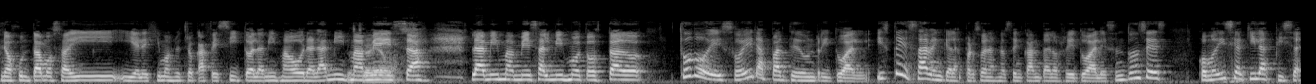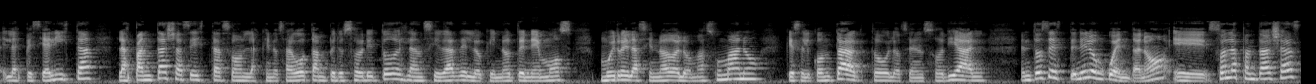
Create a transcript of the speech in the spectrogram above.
nos juntamos ahí y elegimos nuestro cafecito a la misma hora, la misma mesa, la misma mesa, el mismo tostado todo eso era parte de un ritual. Y ustedes saben que a las personas nos encantan los rituales. Entonces, como dice aquí la, especialista, las pantallas estas son las que nos agotan, pero sobre todo es la ansiedad de lo que no tenemos muy relacionado a lo más humano, que es el contacto, lo sensorial. Entonces, tenerlo en cuenta, ¿no? Eh, son las pantallas,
